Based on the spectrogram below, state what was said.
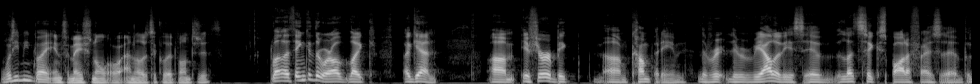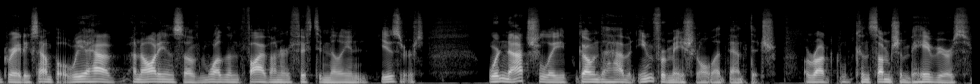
What do you mean by informational or analytical advantages? Well, I think in the world, like again, um, if you're a big um, company, the re- the reality is, if, let's take Spotify as a, a great example. We have an audience of more than 550 million users. We're naturally going to have an informational advantage around consumption behaviors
